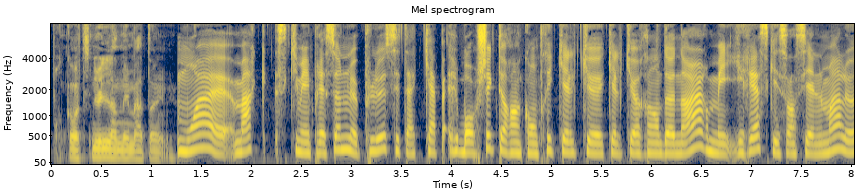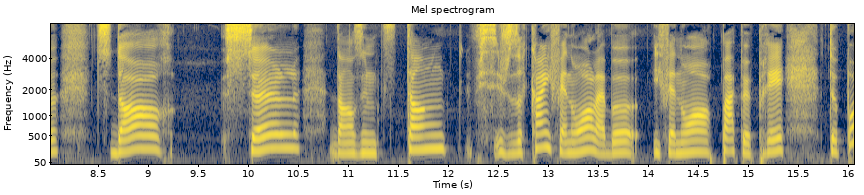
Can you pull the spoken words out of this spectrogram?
pour continuer le lendemain matin. Moi, euh, Marc, ce qui m'impressionne le plus, c'est ta capacité. Bon, je sais que tu as rencontré quelques, quelques randonneurs, mais il reste qu'essentiellement, là, tu dors seul dans une petite tente. Je veux dire, quand il fait noir là-bas, il fait noir pas à peu près. T'as pas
